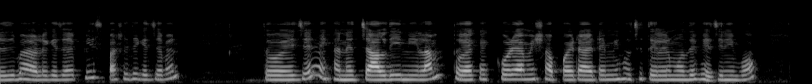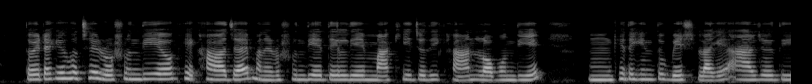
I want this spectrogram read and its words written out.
যদি ভালো লেগে যায় প্লিজ পাশে থেকে যাবেন। তো এই যে এখানে চাল দিয়ে নিলাম। তো এক এক করে আমি সব কয়টা আইটেমই হচ্ছে তেলের মধ্যে ভেজে নিব। তো এটাকে হচ্ছে রসুন দিয়েও খেয়ে খাওয়া যায়। মানে রসুন দিয়ে তেল দিয়ে মাখিয়ে যদি খান, লবণ দিয়ে খেতে কিন্তু বেশ লাগে। আর যদি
